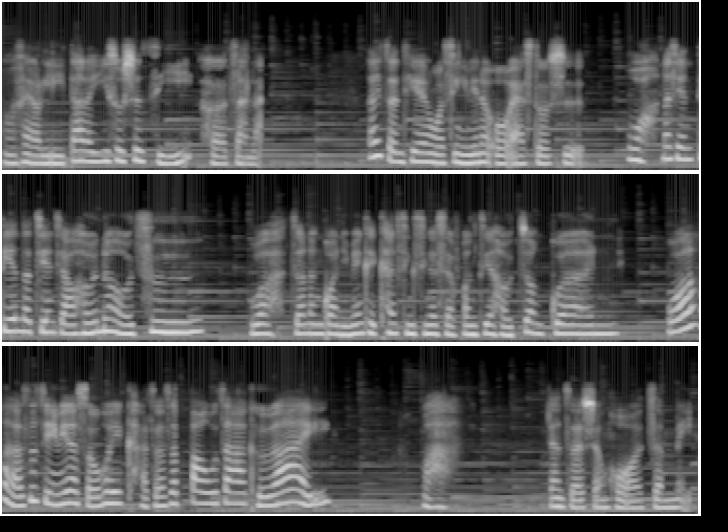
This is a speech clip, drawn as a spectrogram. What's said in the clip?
然后还有李大的艺术市集和展览。那一整天我心里面的 OS 都是。哇，那间店的煎饺很好吃！哇，展览馆里面可以看星星的小房间好壮观！哇，市集里面的手绘卡真是爆炸可爱！哇，这样子的生活真美啊！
